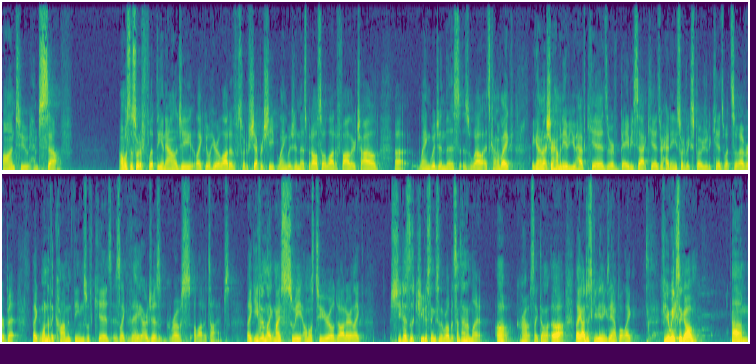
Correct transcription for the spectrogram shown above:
onto himself. Almost to sort of flip the analogy, like you'll hear a lot of sort of shepherd sheep language in this, but also a lot of father child uh, language in this as well. It's kind of like, again, I'm not sure how many of you have kids or have babysat kids or had any sort of exposure to kids whatsoever, but like one of the common themes with kids is like they are just gross a lot of times. Like even like my sweet, almost two year old daughter, like she does the cutest things in the world, but sometimes I'm like, oh, gross. Like don't, oh. Like I'll just give you an example. Like a few weeks ago, um,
